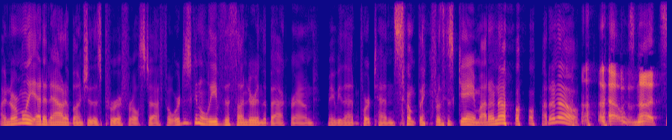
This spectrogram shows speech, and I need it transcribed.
I normally edit out a bunch of this peripheral stuff, but we're just gonna leave the thunder in the background. Maybe that portends something for this game. I don't know. I don't know. that was nuts.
